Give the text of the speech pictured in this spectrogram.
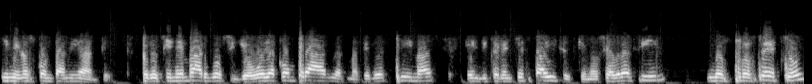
y menos contaminante. Pero sin embargo, si yo voy a comprar las materias primas en diferentes países que no sea Brasil, los procesos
